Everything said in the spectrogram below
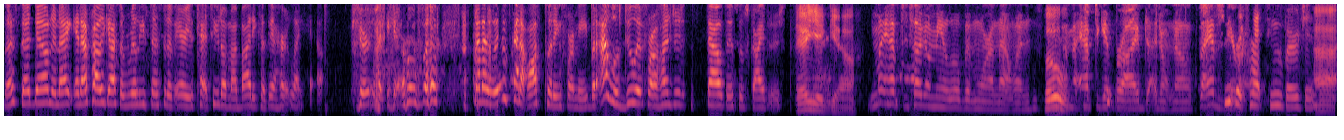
I sat down and I and I probably got some really sensitive areas tattooed on my body because it hurt like hell. It hurt like hell. So kind of it was kind of off putting for me. But I will do it for a hundred thousand subscribers. There you go. You might have to tug on me a little bit more on that one. I might have to get bribed. I don't know because I have She's zero. a tattoo virgin. Ah.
